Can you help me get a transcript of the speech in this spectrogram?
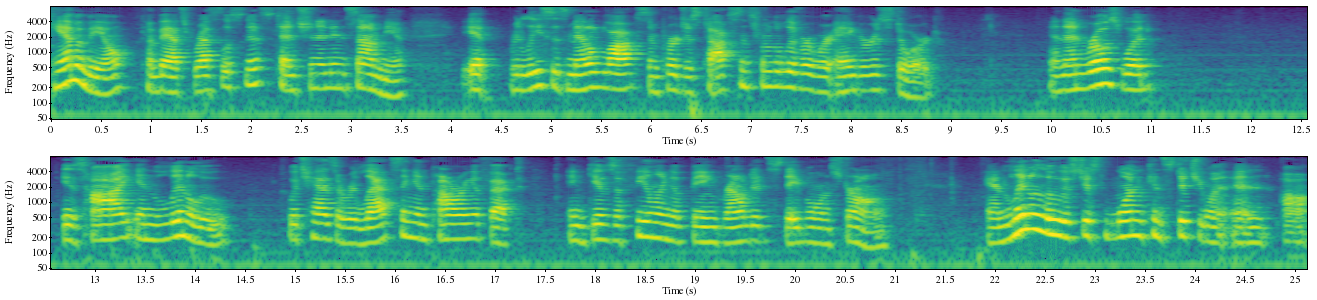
chamomile combats restlessness, tension, and insomnia. It releases mental blocks and purges toxins from the liver where anger is stored. And then rosewood is high in linalool, which has a relaxing, empowering effect and gives a feeling of being grounded, stable, and strong. And linalool is just one constituent, and uh,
